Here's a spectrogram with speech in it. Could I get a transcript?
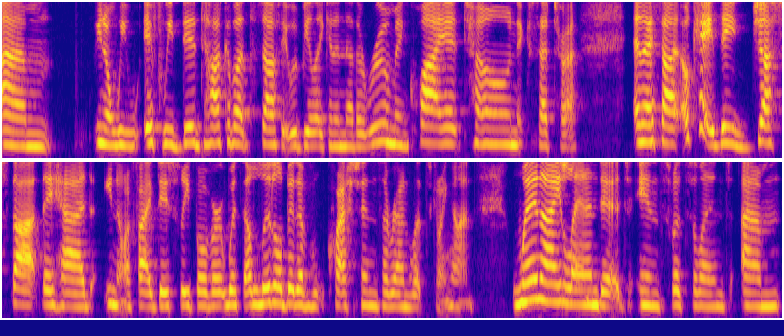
Um, you know we if we did talk about stuff it would be like in another room in quiet tone etc and i thought okay they just thought they had you know a five day sleepover with a little bit of questions around what's going on. When i landed in switzerland um,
